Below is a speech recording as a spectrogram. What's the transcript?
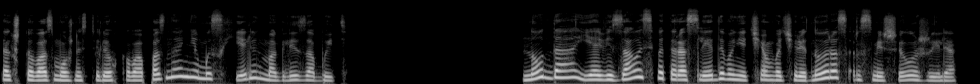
Так что возможности легкого опознания мы с Хелен могли забыть. Ну да, я ввязалась в это расследование, чем в очередной раз рассмешила Жиля.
